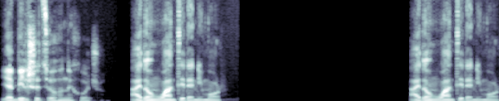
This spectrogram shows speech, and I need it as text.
Я більше цього не хочу. I don't want it anymore. I don't want it anymore.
